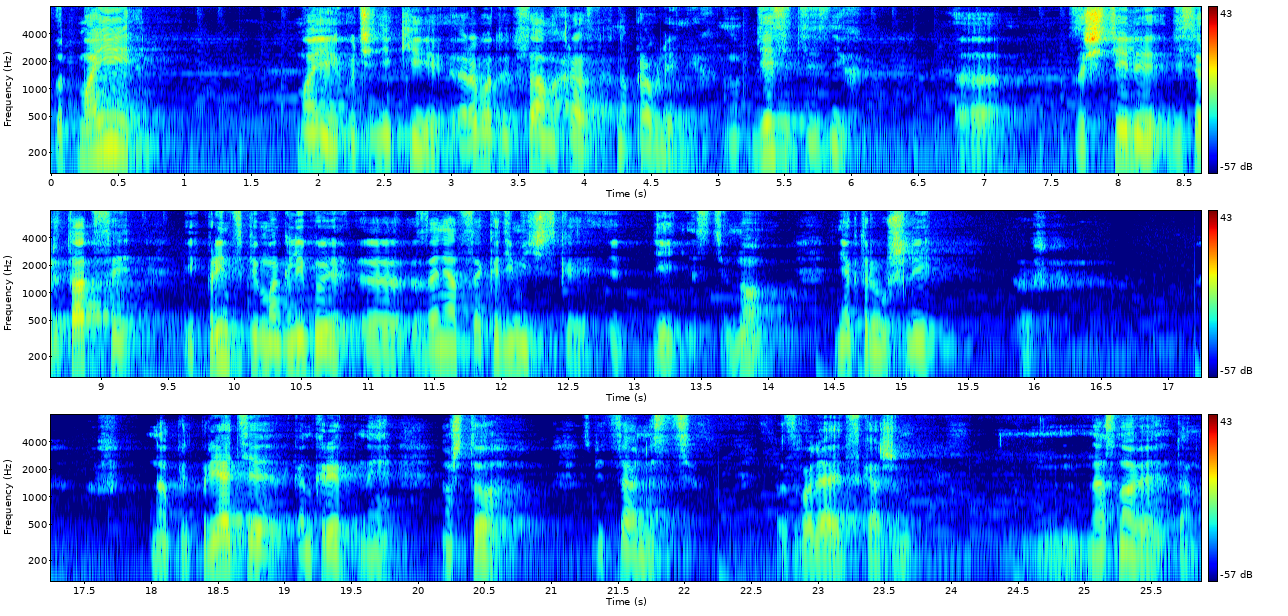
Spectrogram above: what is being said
вот мои мои ученики работают в самых разных направлениях. 10 ну, из них э, защитили диссертации и, в принципе, могли бы э, заняться академической деятельностью, но некоторые ушли э, на предприятия конкретные, ну что специальность позволяет, скажем, на основе там,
